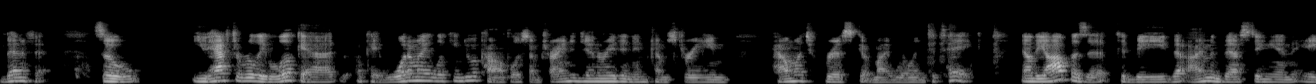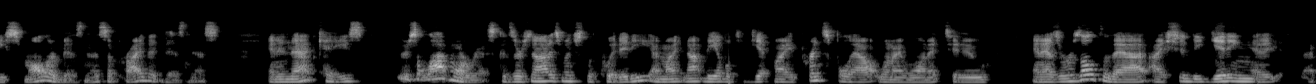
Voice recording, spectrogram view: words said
benefit. So you have to really look at okay, what am I looking to accomplish? I'm trying to generate an income stream. How much risk am I willing to take? Now, the opposite could be that I'm investing in a smaller business, a private business. And in that case, there's a lot more risk because there's not as much liquidity. I might not be able to get my principal out when I want it to. And as a result of that, I should be getting a, a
